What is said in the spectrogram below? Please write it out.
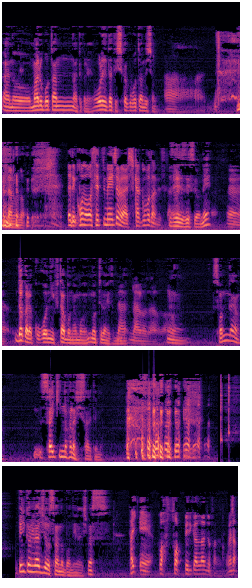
あの、丸ボタンなんてから俺だって四角ボタンでしたもん。ああ。なるほど。だってこの説明書には四角ボタンですからね。そうですよね。うん。だからここに蓋も何も載ってないですもんな、ね。なるほど、なるほど。うん。そんな、最近の話されても。ペリカンラジオさんの方お願いします。はい、えー、ふわっふわペリカンラジオさんが来ました。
